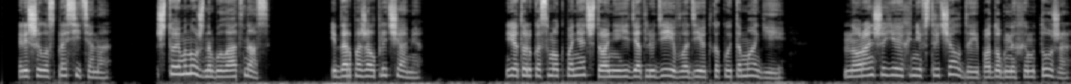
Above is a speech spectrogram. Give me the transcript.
– решила спросить она. «Что им нужно было от нас?» Идар пожал плечами. Я только смог понять, что они едят людей и владеют какой-то магией. Но раньше я их не встречал, да и подобных им тоже.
